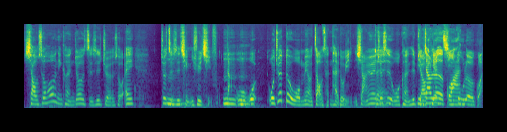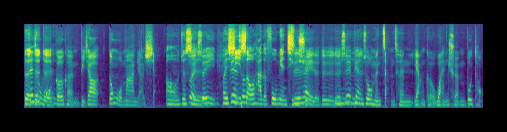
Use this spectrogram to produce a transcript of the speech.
小时候你可能就只是觉得说，哎，就只是情绪起伏大。我我我觉得对我没有造成太多影响，因为就是我可能是比较偏极度乐观，但是我哥可能比较跟我妈比较像，哦，就是所以会吸收他的负面情绪。之类的，对对对。所以变成说我们长成两个完全不同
